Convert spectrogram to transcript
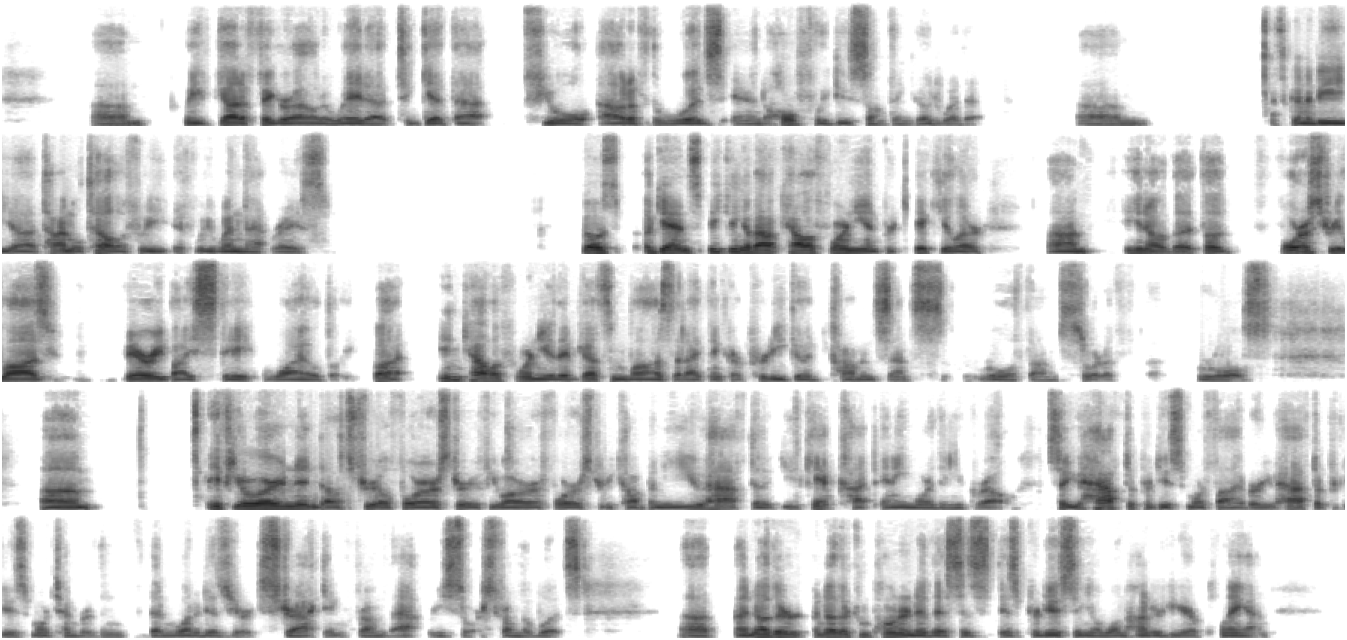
Um, we've got to figure out a way to, to get that fuel out of the woods and hopefully do something good with it. Um, it's going to be uh, time will tell if we if we win that race. So again, speaking about California in particular, um, you know the the forestry laws vary by state wildly, but in California they've got some laws that I think are pretty good common sense rule of thumb sort of rules. Um, if you're an industrial forester, if you are a forestry company, you have to, you can't cut any more than you grow. So you have to produce more fiber, you have to produce more timber than, than what it is you're extracting from that resource, from the woods. Uh, another, another component of this is, is producing a 100 year plan.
